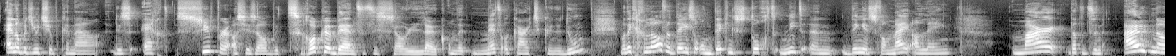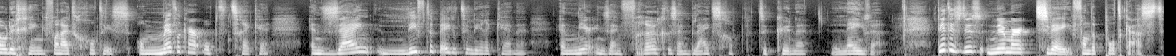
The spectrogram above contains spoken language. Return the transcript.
en op het YouTube kanaal. Dus echt super als je zo betrokken bent. Het is zo leuk om dit met elkaar te kunnen doen. Want ik geloof dat deze ontdekkingstocht niet een ding is van mij alleen, maar dat het een uitnodiging vanuit God is om met elkaar op te trekken en zijn liefde beter te leren kennen en meer in zijn vreugde, zijn blijdschap te kunnen leven. Dit is dus nummer 2 van de podcast.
